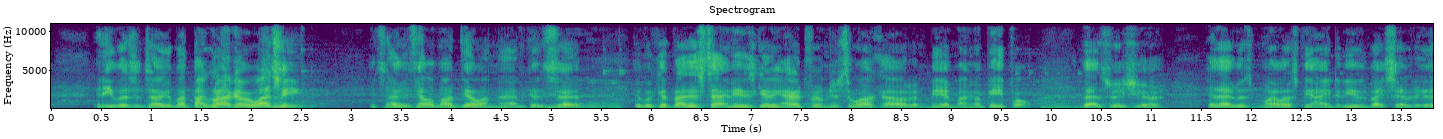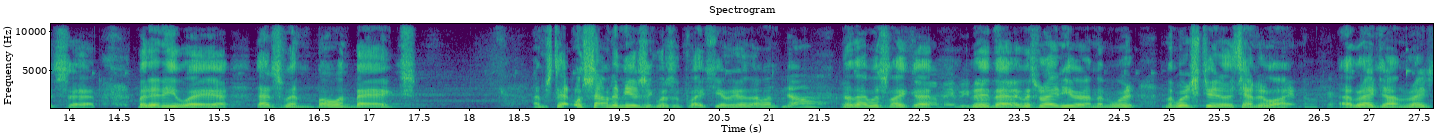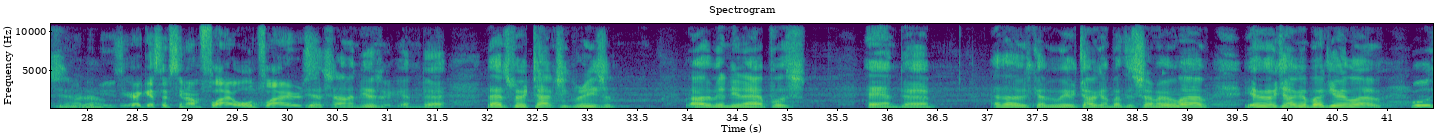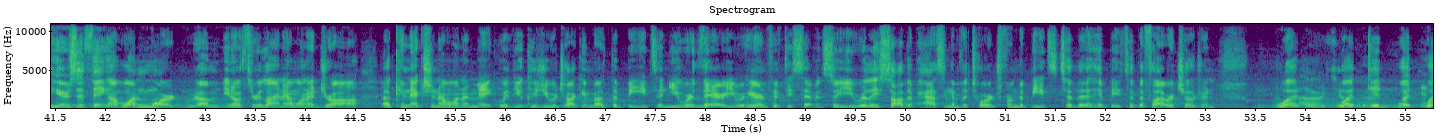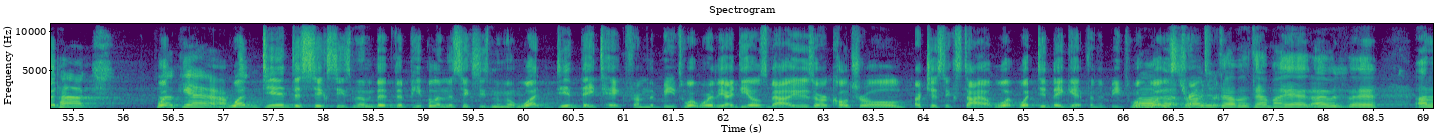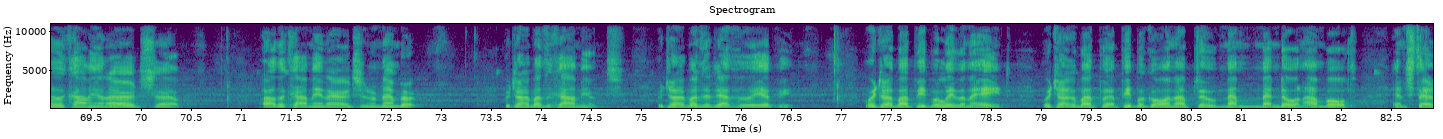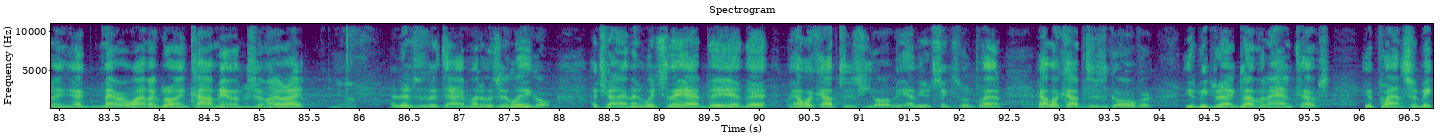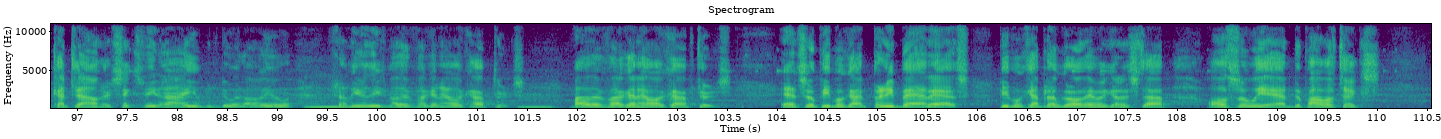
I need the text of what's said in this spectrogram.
and he wasn't talking about punk rock, or was he? It's hard to tell about Dylan then, because uh, because by this time he was getting hard for him just to walk out and be among the people. That's for sure. Yeah, that was more or less behind him, even by 70. That's sad. But anyway, uh, that's when Bowen Bags. I'm sta- Oh, Sound of Music was the place. You ever hear that one? No. No, that was like uh, Uh, maybe, bad. It was right here on the worst, the worst street of the Tenderloin. Okay. Uh, right down, right. Sound of music. I guess I've seen on fly old flyers. Yeah, Sound of Music, and uh, that's for Toxic Reason, out of Indianapolis, and uh, I thought it was kind of we were talking about the summer of love. Yeah, we were talking about your love. Well, here's the thing. Uh, one more, um, you know, through line I want to draw, a connection I want to make with you, because you were talking about the Beats, and you were there. You were here in '57, so you really saw the passing of the torch from the Beats to the hippies to the Flower Children. What, Flower what did, what, And what, punks. what, Fuck yeah. What did the '60s movement, the, the people in the '60s movement, what did they take from the Beats? What were the ideals, values, or cultural, artistic style? What, what did they get from the Beats? What well, was well, transferred? just off the top of my head, I was uh, out of the communards, uh, out of the communards. And remember, we're talking about the communes. We're talking about the death of the hippie. We're talking about people leaving the Haight. We're talking about people going up to Mem- Mendo and Humboldt and starting marijuana growing communes. Am I mm-hmm. right? yeah. And this was a time when it was illegal, a time in which they had the the helicopters go over. You have your six foot plan, helicopters go over. You'd be dragged off in handcuffs. Your plants would be cut down. They're six feet high. You've been doing all you. Some of you these motherfucking helicopters, motherfucking helicopters. And so people got pretty badass. People kept on going. They weren't going to stop. Also, we had the politics.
